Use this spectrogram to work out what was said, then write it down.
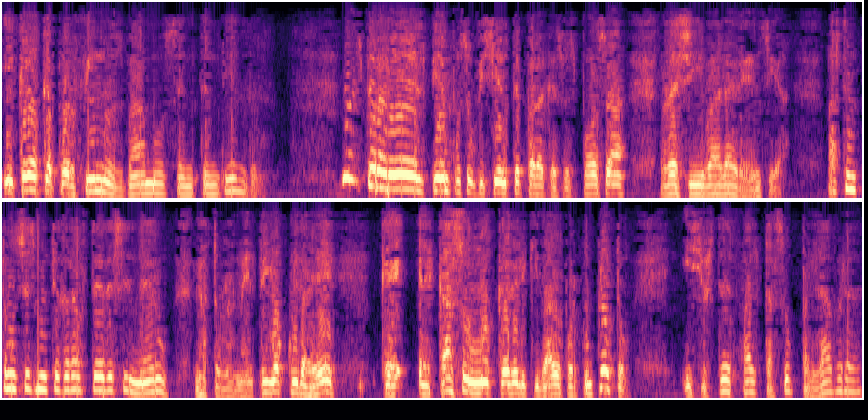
Y creo que por fin nos vamos entendiendo. No esperaré el tiempo suficiente para que su esposa reciba la herencia. Hasta entonces me entregará usted ese dinero. Naturalmente yo cuidaré que el caso no quede liquidado por completo. Y si usted falta su palabra,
